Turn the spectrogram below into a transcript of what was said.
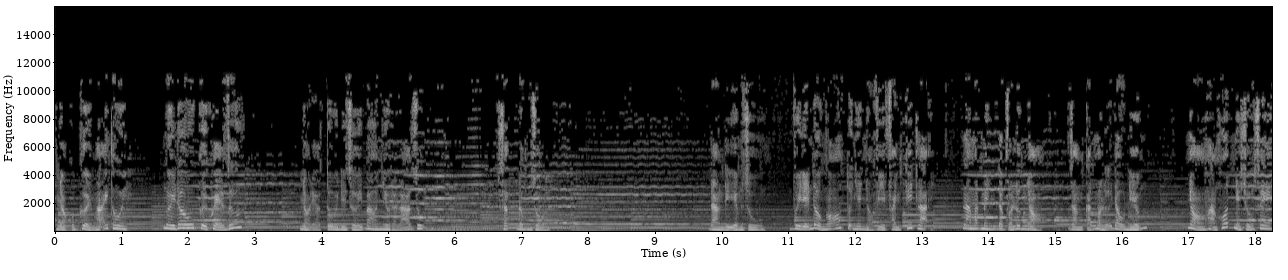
Nhỏ có cười mãi thôi, người đâu cười khỏe dữ. Nhỏ đèo tôi đi dưới bao nhiêu là lá rụng. Sắp đông rồi. Đang đi êm du, vì đến đầu ngõ tự nhiên nhỏ vì phành kít lại, làm mặt mình đập vào lưng nhỏ, răng cắn vào lưỡi đầu điếng. Nhỏ hoảng hốt nhảy xuống xe,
